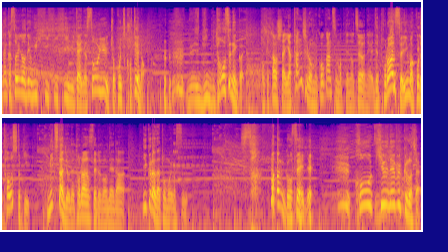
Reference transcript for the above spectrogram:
なんかそういうのでウィヒヒヒみたいな、そういう、ちょ、こいつ勝てえな。倒せねえんかい。オッケー、倒した。いや、炭治郎無効貫通持ってんの強いよね。で、トランセル、今これ倒すとき、見てたんだよね、トランセルの値段。いくらだと思います ?3 万5千円。高級寝袋じゃん。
